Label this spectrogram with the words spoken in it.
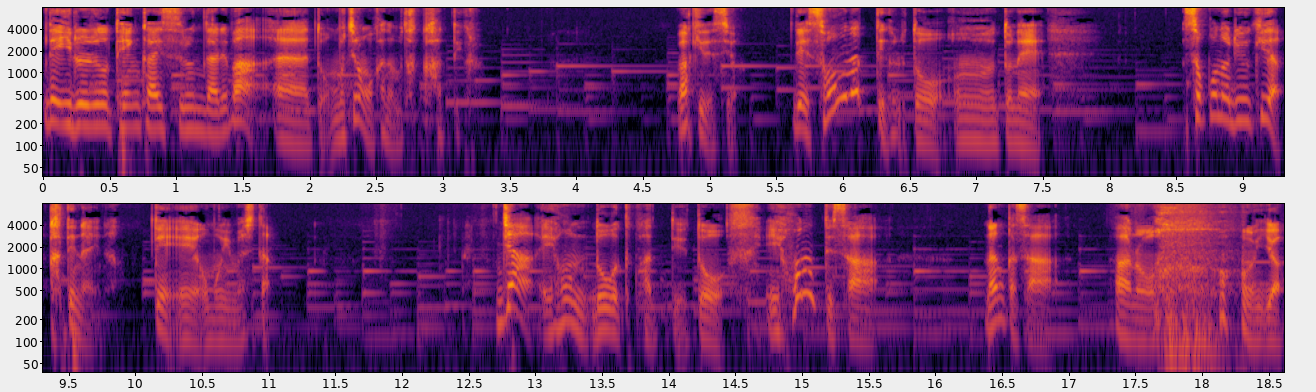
で、いろいろ展開するんであれば、えっ、ー、と、もちろんお金もかかってくる。わけですよ。で、そうなってくると、うんとね、そこの領域では勝てないな。って思いました。じゃあ、絵本どうかっていうと、絵本ってさ、なんかさ、あの いや、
